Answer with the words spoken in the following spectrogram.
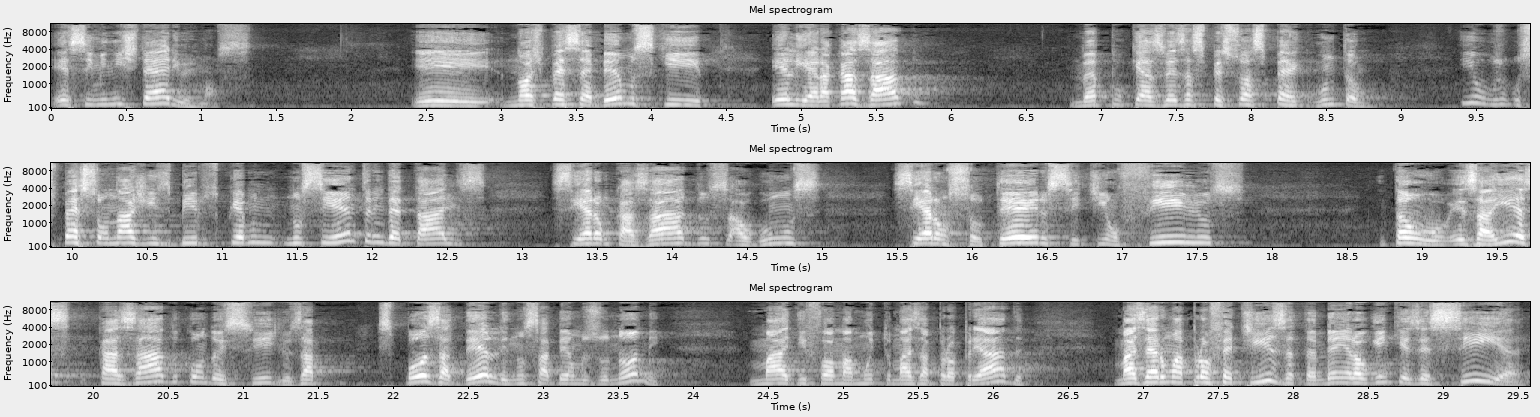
esse ministério, irmãos. E nós percebemos que ele era casado, não é porque às vezes as pessoas perguntam, e os personagens bíblicos, porque não se entra em detalhes se eram casados, alguns, se eram solteiros, se tinham filhos. Então, Isaías, casado com dois filhos, a esposa dele, não sabemos o nome, mas de forma muito mais apropriada, mas era uma profetisa também, era alguém que exercia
